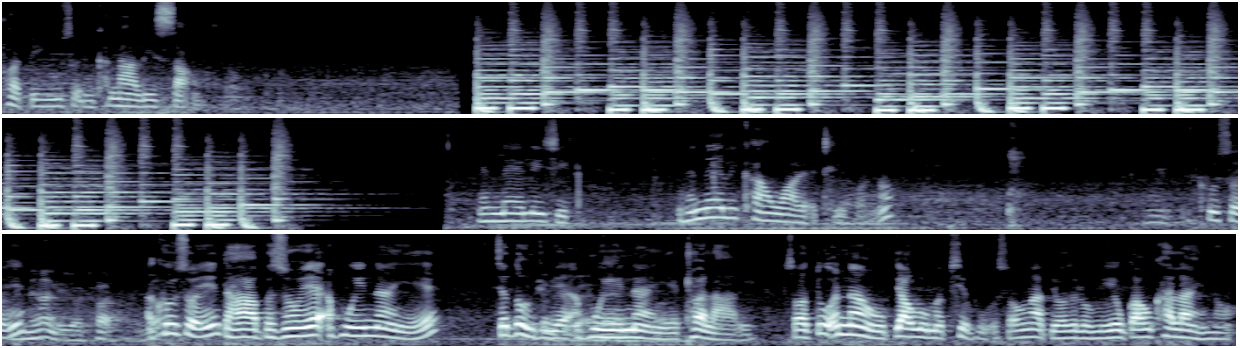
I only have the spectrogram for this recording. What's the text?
ထွက်သေးဘူးဆိုရင်ခဏလေးစောင့် နည်းနည်းလေးရှိနည်းနည်းလေးခန်းသွားတဲ့အထိပေါ့နော်အခုဆိုရင်နန်းလေးတော့ထွက်တယ်အခုဆိုရင်ဒါကပဇွန်ရဲ့အမွှေးနှံ့ရဲ့ကျက်သွန်ပြူရဲ့အမွှေးနှံ့ရဲ့ထွက်လာပြီဆိုတော့သူ့အနံ့ကိုပျောက်လို့မဖြစ်ဘူးအစောကပြောသလိုငရုတ်ကောင်းခတ်လိုက်ရင်တော့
